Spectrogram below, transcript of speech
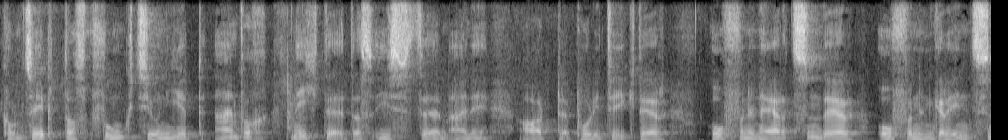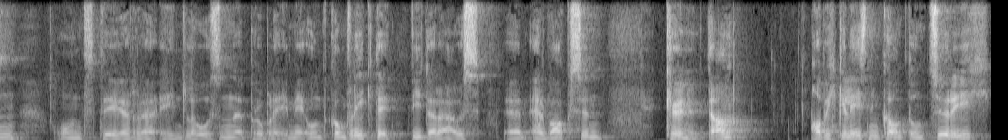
Konzept. Das funktioniert einfach nicht. Äh, das ist ähm, eine Art Politik der offenen Herzen, der offenen Grenzen und der äh, endlosen Probleme und Konflikte, die daraus ähm, erwachsen können. Dann habe ich gelesen, im Kanton Zürich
